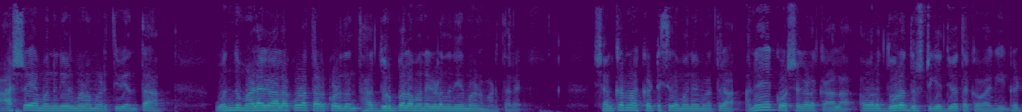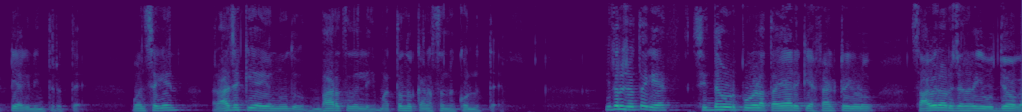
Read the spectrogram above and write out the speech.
ಆಶ್ರಯ ಮನೆ ನಿರ್ಮಾಣ ಮಾಡ್ತೀವಿ ಅಂತ ಒಂದು ಮಳೆಗಾಲ ಕೂಡ ತಡ್ಕೊಳ್ಳದಂತಹ ದುರ್ಬಲ ಮನೆಗಳನ್ನು ನಿರ್ಮಾಣ ಮಾಡ್ತಾರೆ. ಶಂಕರ್ನಾಗ್ ಕಟ್ಟಿಸಿದ ಮನೆ ಮಾತ್ರ ಅನೇಕ ವರ್ಷಗಳ ಕಾಲ ಅವರ ದೂರದೃಷ್ಟಿಗೆ ದ್ಯೋತಕವಾಗಿ ಗಟ್ಟಿಯಾಗಿ ನಿಂತಿರುತ್ತೆ. ಒನ್ಸ್ ಅಗೇನ್ ರಾಜಕೀಯ ಎನ್ನುವುದು ಭಾರತದಲ್ಲಿ ಮತ್ತೊಂದು ಕನಸನ್ನು ಕೊಲ್ಲುತ್ತೆ. ಇದರ ಜೊತೆಗೆ ಸಿದ್ಧ ಉಡುಪುಗಳ ತಯಾರಿಕೆಯ ಫ್ಯಾಕ್ಟರಿಗಳು, ಸಾವಿರಾರು ಜನರಿಗೆ ಉದ್ಯೋಗ,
